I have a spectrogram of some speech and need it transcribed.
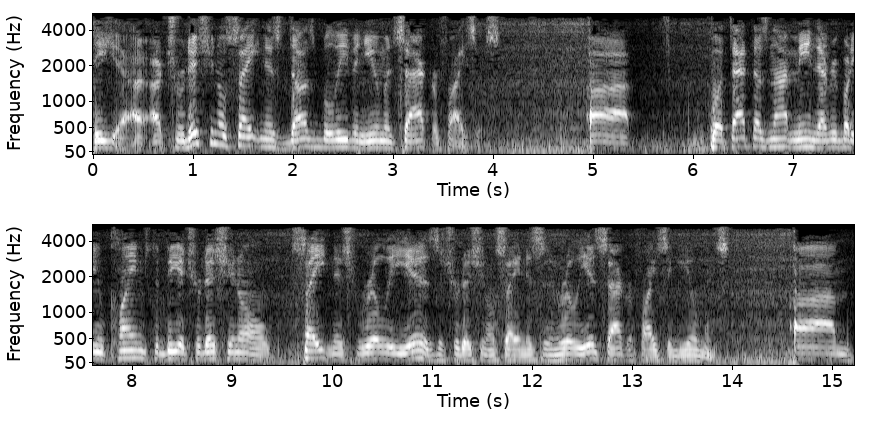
the a, a traditional Satanist does believe in human sacrifices. Uh, but that does not mean that everybody who claims to be a traditional Satanist really is a traditional Satanist and really is sacrificing humans. Um,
